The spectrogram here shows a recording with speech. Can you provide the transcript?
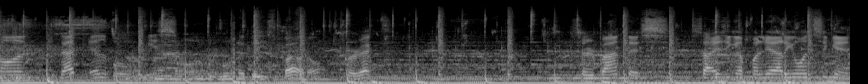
on that elbow is Una days pa, no? correct. Cervantes sizing up Magliari once again.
